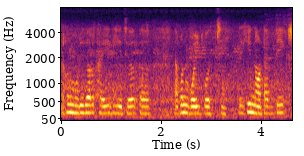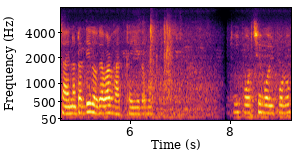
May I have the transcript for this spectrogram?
এখন মুড়ি দল খাইয়ে দিয়েছে, তা এখন বই পড়ছে। দেখি নটার দিক, সাড়ে নটার দিক ওকে আবার ভাত খাইয়ে দেবো। পড়ছে, বই পড়ুক।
